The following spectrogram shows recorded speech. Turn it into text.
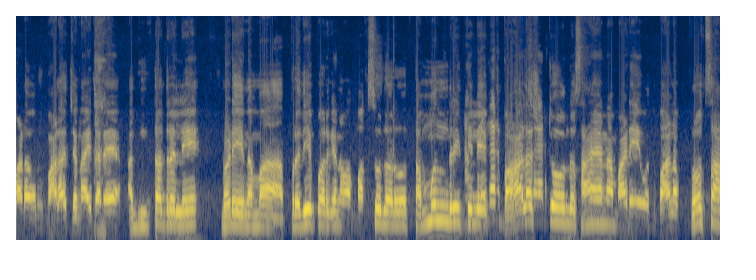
ಮಾಡೋರು ಬಹಳ ಜನ ಇದ್ದಾರೆ. ಅಂತದ್ರಲ್ಲಿ ನೋಡಿ ನಮ್ಮ ಪ್ರದೀಪ್ ಅವ್ರಿಗೆ ನಮ್ಮ ಮಕ್ಸೂದ್ ಅವರು ತಮ್ಮನ್ ರೀತಿಲಿ ಬಹಳಷ್ಟು ಒಂದು ಸಹಾಯನ ಮಾಡಿ ಒಂದು ಬಹಳ ಪ್ರೋತ್ಸಾಹ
